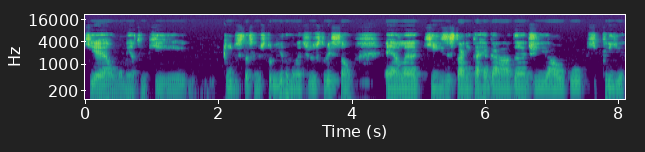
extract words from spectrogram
que é um momento em que tudo está sendo destruído, um momento de destruição, ela quis estar encarregada de algo que cria,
